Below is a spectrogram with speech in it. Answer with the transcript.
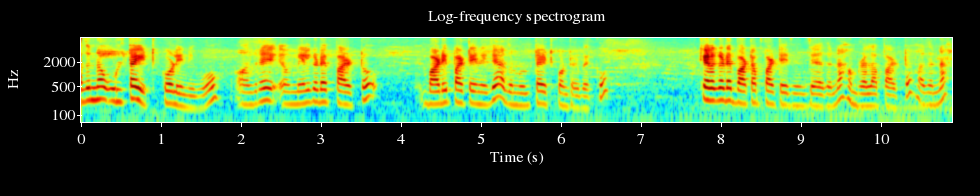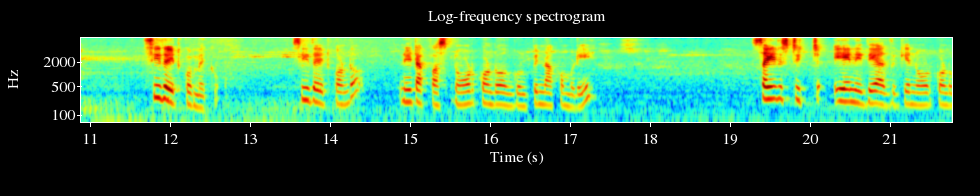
ಅದನ್ನು ಉಲ್ಟಾ ಇಟ್ಕೊಳ್ಳಿ ನೀವು. ಅಂದರೆ, ಮೇಲ್ಗಡೆ ಪಾರ್ಟು ಬಾಡಿ ಪಾರ್ಟ್ ಏನಿದೆ ಅದನ್ನು ಉಲ್ಟಾ ಇಟ್ಕೊಂಡಿರಬೇಕು. ಕೆಳಗಡೆ ಬಾಟಮ್ ಪಾರ್ಟ್ ಏನಿದೆ ಅದನ್ನು ಅಂಬ್ರಲಾ ಪಾರ್ಟು ಅದನ್ನು ಸೀದಾ ಇಟ್ಕೊಬೇಕು. ಸೀದಾ ಇಟ್ಕೊಂಡು ನೀಟಾಗಿ ಫಸ್ಟ್ ನೋಡಿಕೊಂಡು ಒಂದು ಗುಂಪಿನ ಹಾಕ್ಕೊಂಬಿಡಿ ಸೈಡ್ ಸ್ಟಿಚ್ ಏನಿದೆ ಅದಕ್ಕೆ ನೋಡಿಕೊಂಡು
